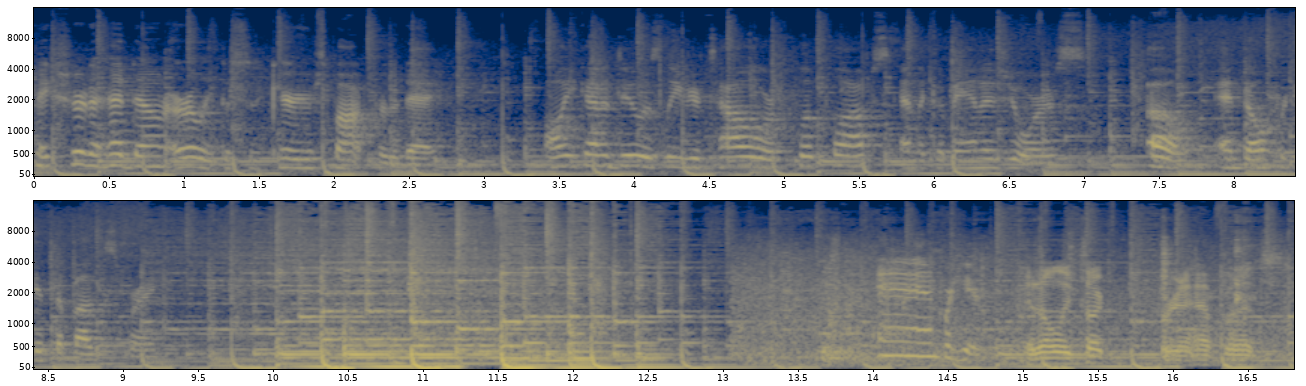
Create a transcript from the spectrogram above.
Make sure to head down early to secure your spot for the day. All you gotta do is leave your towel or flip flops, and the cabana is yours. Oh, and don't forget the bug spray. And we're here. It only took three and a half minutes.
